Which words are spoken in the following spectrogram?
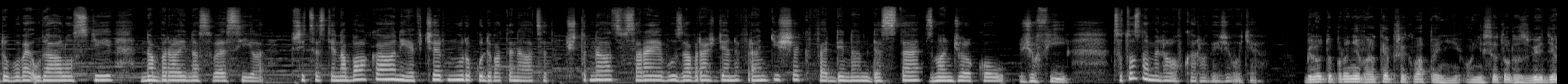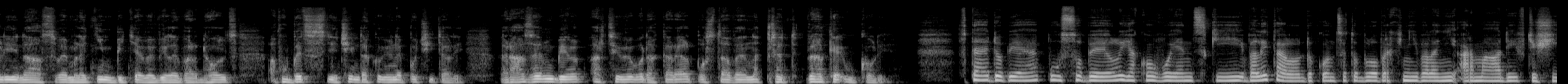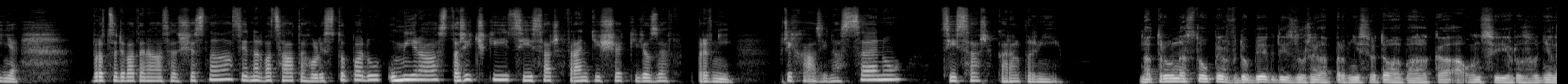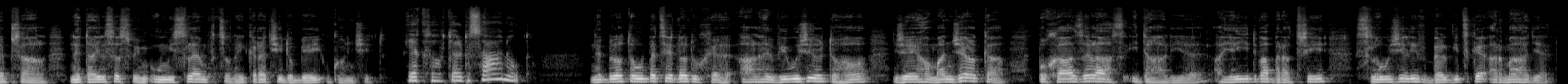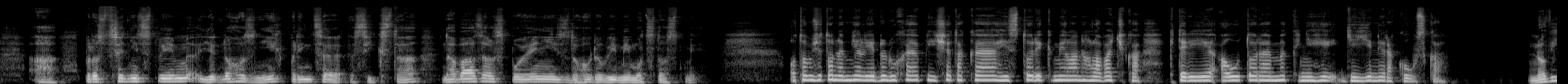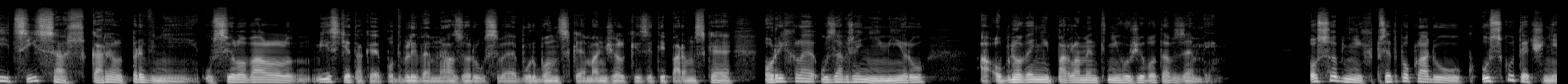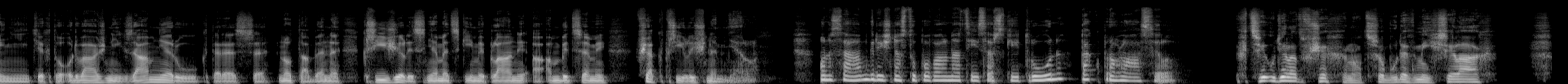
Dobové události nabrali na své síle. Při cestě na Balkán je v červnu roku 1914 v Sarajevu zavražděn František Ferdinand d'Este s manželkou Žofí. Co to znamenalo v Karlově životě? Bylo to pro ně velké překvapení. Oni se to dozvěděli na svém letním bytě ve Vile Wardholz a vůbec s něčím takovým nepočítali. Rázem byl arcivévoda Karel postaven před velké úkoly. V té době působil jako vojenský velitel, dokonce to bylo vrchní velení armády v Těšíně. V roce 1916, 21. listopadu, umírá stařičký císař František Josef I. Přichází na scénu císař Karel I. Na trůn nastoupil v době, kdy zuřila první světová válka a on si ji rozhodně nepřál. Netajil se svým úmyslem v co nejkratší době ji ukončit. Jak to chtěl dosáhnout? Nebylo to vůbec jednoduché, ale využil toho, že jeho manželka pocházela z Itálie a její dva bratři sloužili v belgické armádě. A prostřednictvím jednoho z nich, prince Sixta, navázal spojení s dohodovými mocnostmi. O tom, že to neměl jednoduché, píše také historik Milan Hlavačka, který je autorem knihy Dějiny Rakouska. Nový císař Karel I. usiloval, jistě také pod vlivem názorů své burbonské manželky Zity Parmské, o rychlé uzavření míru a obnovení parlamentního života v zemi. Osobních předpokladů k uskutečnění těchto odvážných záměrů, které se notabene křížily s německými plány a ambicemi, však příliš neměl. On sám, když nastupoval na císařský trůn, tak prohlásil – Chci udělat všechno, co bude v mých silách,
